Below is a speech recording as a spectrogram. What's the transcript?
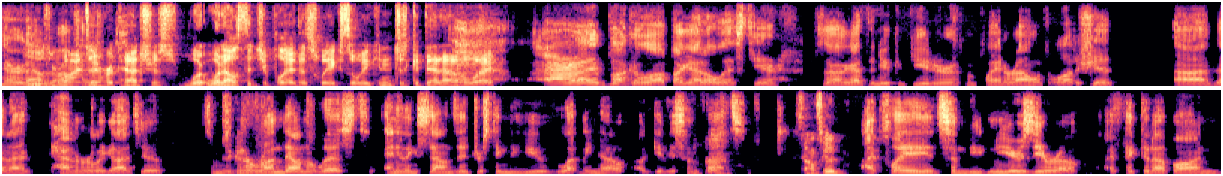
Nerd lose our minds over Tetris, what what else did you play this week so we can just get that out of the way? All right, buckle up. I got a list here. So I got the new computer. I've been playing around with a lot of shit uh, that I haven't really got to. So I'm just gonna run down the list. Anything sounds interesting to you, let me know. I'll give you some Okay. thoughts. Sounds good. I played some Mutant Year Zero. I picked it up on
